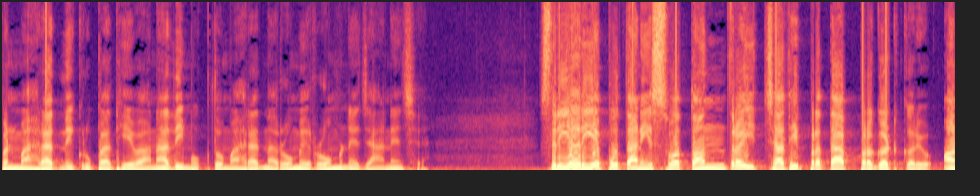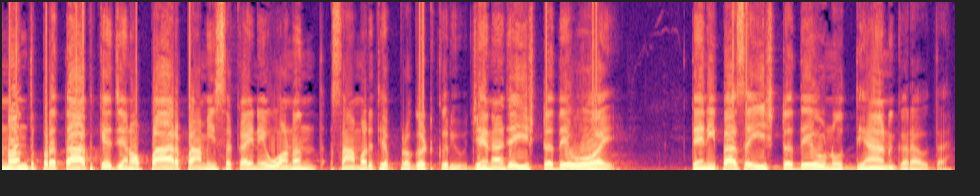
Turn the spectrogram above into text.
પણ મહારાજની કૃપાથી એવા અનાદિ મુક્તો મહારાજના રોમે રોમને જાણે છે. શ્રીહરિએ પોતાની સ્વતંત્ર ઈચ્છાથી પ્રતાપ પ્રગટ કર્યો. અનંત પ્રતાપ કે જેનો પાર પામી શકાય ને એવું અનંત સામર્થ્ય પ્રગટ કર્યું. જેના જે ઈષ્ટદેવ હોય તેની પાસે ઈષ્ટદેવનું ધ્યાન કરાવતા.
